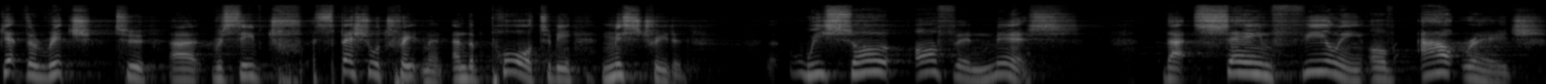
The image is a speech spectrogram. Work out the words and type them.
get the rich to uh, receive tr- special treatment and the poor to be mistreated. We so often miss that same feeling of outrage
